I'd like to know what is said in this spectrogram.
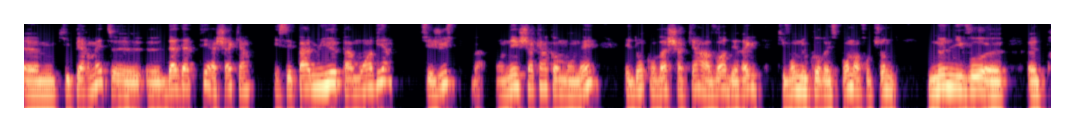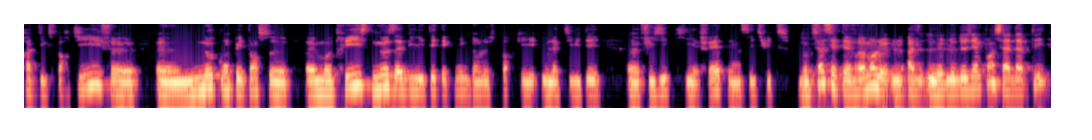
euh, qui permettent euh, d'adapter à chacun. Et c'est pas mieux, pas moins bien. C'est juste, bah, on est chacun comme on est, et donc on va chacun avoir des règles qui vont nous correspondre en fonction de nos niveaux de pratique sportive, nos compétences motrices, nos habiletés techniques dans le sport qui, ou l'activité euh, physique qui est faite et ainsi de suite. Donc ça, c'était vraiment le, le, deuxième point, c'est adapter.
